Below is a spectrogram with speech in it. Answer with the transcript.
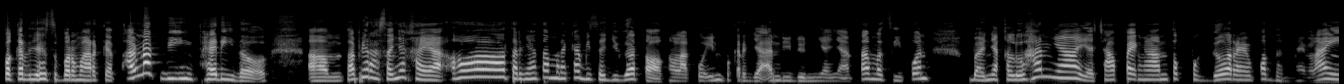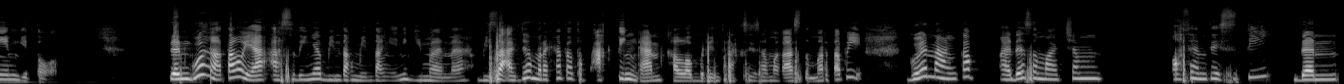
pekerja supermarket. I'm not being petty though. Um, tapi rasanya kayak, oh ternyata mereka bisa juga toh ngelakuin pekerjaan di dunia nyata meskipun banyak keluhannya, ya capek, ngantuk, pegel, repot, dan lain-lain gitu. Dan gue nggak tahu ya aslinya bintang-bintang ini gimana. Bisa aja mereka tetap acting kan kalau berinteraksi sama customer. Tapi gue nangkep ada semacam authenticity dan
